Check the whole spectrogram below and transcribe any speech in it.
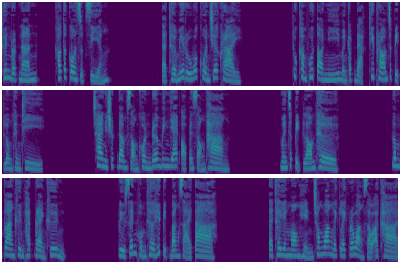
ขึ้นรถนั้น เขาตะโกนสุดเสียง แต่เธอไม่รู้ว่าควรเชื่อใคร ทุกคำพูดตอนนี้เหมือนกับดักที่พร้อมจะปิดลงทันทีชายในชุดดำสองคนเริ่มวิ่งแยกออกเป็นสองทาง เหมือนจะปิดล้อมเธอ ลมกลางคืนพัดแรงขึ้น ปลิวเส้นผมเธอให้ปิดบังสายตา แต่เธอยังมองเห็นช่องว่างเล็ก ๆ ระหว่างเสาอาคาร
